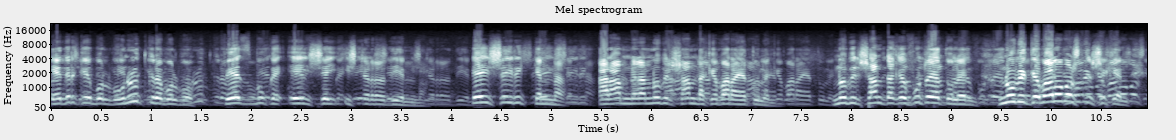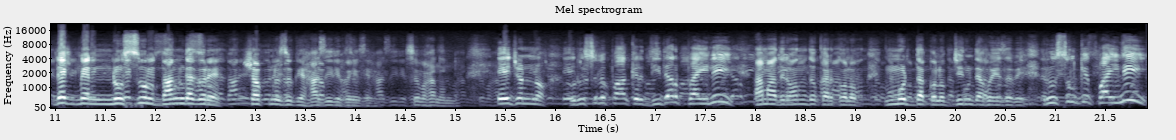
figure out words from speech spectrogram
এদেরকে বলব, অনুরোধ করে বলব, ফেসবুকে এই সেই স্ট্যাটাস দিয়েন না। এই সেই রিখেন না। আর আপনারা নবীর শানটাকে বাড়ায় তোলেন। নবীর শানটাকে ফুটাইয়া তোলেন। নবীকে ভালোবাসতে শিখেন। দেখবেন রসুল ভাঙ্গা করে স্বপ্ন যুগে হাজির হয়ে যায়। সুবহানাল্লাহ। এই জন্য রসুল পাকের দিদার পাইলেই আমাদের অন্ধকার কলব, মুর্দা কলব জিন্দা হয়ে যাবে। রসুলকে পাইলেই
